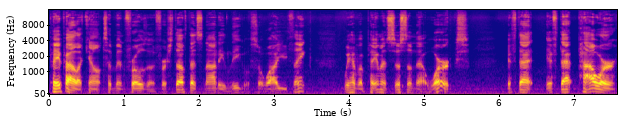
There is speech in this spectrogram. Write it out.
PayPal accounts have been frozen for stuff that's not illegal. So while you think we have a payment system that works, if that if that power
